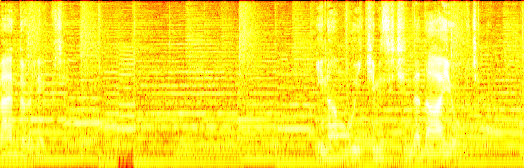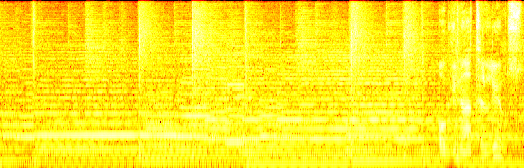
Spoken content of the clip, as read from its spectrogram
Ben de öyle yapacağım. İnan bu ikimiz için de daha iyi olacak. O günü hatırlıyor musun?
